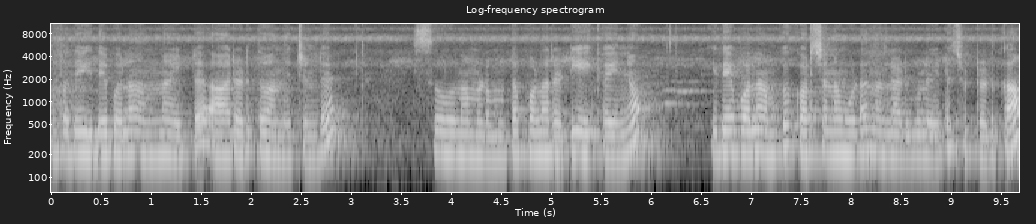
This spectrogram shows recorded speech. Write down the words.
അപ്പോൾ ഇത് ഇതേപോലെ നന്നായിട്ട് ആരടുത്ത് വന്നിട്ടുണ്ട്. സോ നമ്മുടെ മുട്ടപ്പോള റെഡി ആയി കഴിഞ്ഞു. ഇതേപോലെ നമുക്ക് കുറച്ചെണ്ണം കൂടെ നല്ല അടിപൊളിയായിട്ട് ചുട്ടെടുക്കാം.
